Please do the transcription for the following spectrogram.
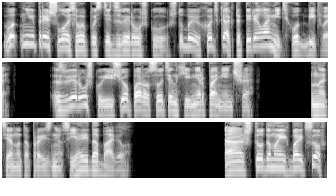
Вот мне и пришлось выпустить зверушку, чтобы хоть как-то переломить ход битвы. Зверушку и еще пару сотен химер поменьше. Натянуто произнес я и добавил. А что до моих бойцов,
